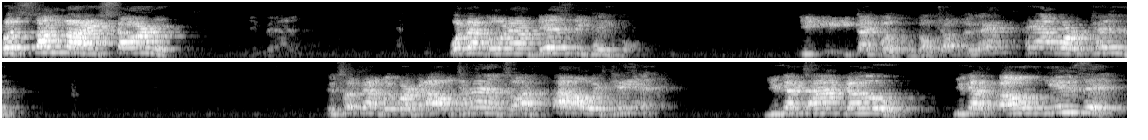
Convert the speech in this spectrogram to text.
But somebody started. Amen. What about going out visiting people? You, you, you think, well, well, don't y'all do that? Hey, I work too. And sometimes we're working all the time, so I, I always can't. You got time, go. You got a phone, use it.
